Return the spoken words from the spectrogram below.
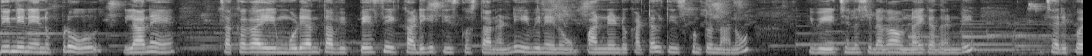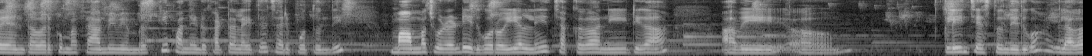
దీన్ని నేను ఇప్పుడు ఇలానే చక్కగా ఈ ముడి అంతా విప్పేసి కడిగి తీసుకొస్తానండి. ఇవి నేను పన్నెండు కట్టలు తీసుకుంటున్నాను. ఇవి చిన్న చిన్నగా ఉన్నాయి కదండి. సరిపోయేంత వరకు మా ఫ్యామిలీ మెంబర్స్కి పన్నెండు కట్టలు అయితే సరిపోతుంది. మా అమ్మ చూడండి ఇదిగో రొయ్యల్ని చక్కగా నీట్గా అవి క్లీన్ చేస్తుంది. ఇదిగో ఇలాగా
